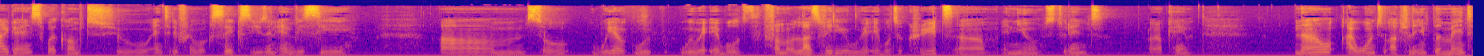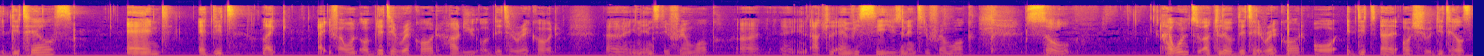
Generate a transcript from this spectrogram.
Hi guys, welcome to Entity Framework 6 using MVC. Um, so we, are, we, we were able, to, from our last video, we were able to create um, a new student. Okay. Now I want to actually implement details and edit, like if I want to update a record, how do you update a record uh, in Entity Framework? Uh, in actually MVC using Entity Framework. So I want to actually update a record or edit uh, or show details.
